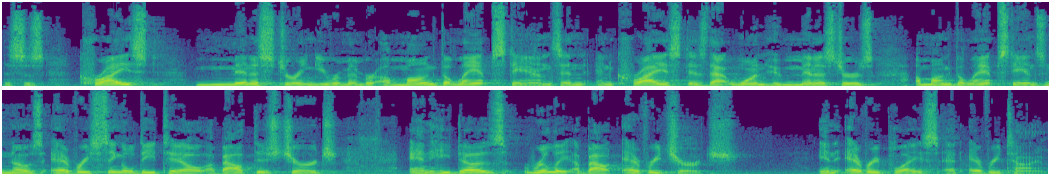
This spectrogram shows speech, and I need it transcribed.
This is Christ ministering, you remember, among the lampstands. And, and Christ, as that one who ministers among the lampstands, knows every single detail about this church, and he does really about every church, in every place, at every time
